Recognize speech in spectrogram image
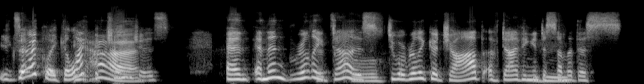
Exactly. Galactic yeah. changes and and then really That's does cool. do a really good job of diving into mm-hmm. some of this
